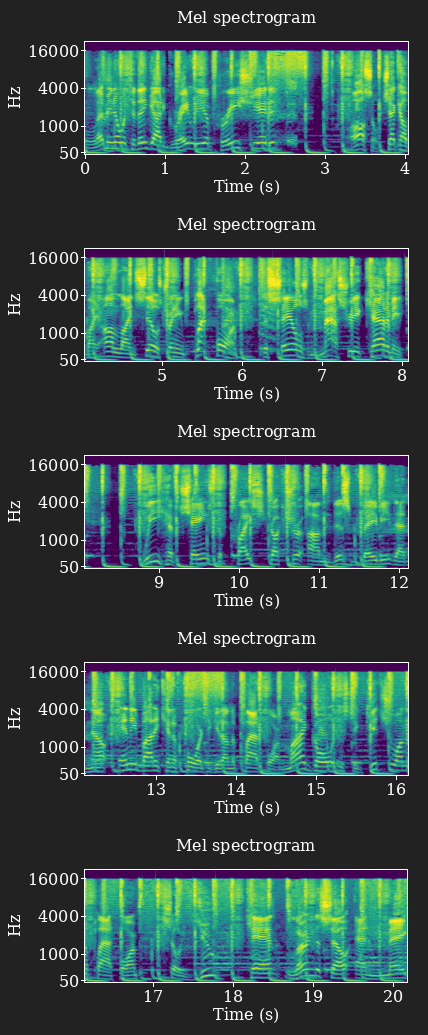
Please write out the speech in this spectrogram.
Let me know what you think. I'd greatly appreciate it. Also, check out my online sales training platform, the Sales Mastery Academy. We have changed the price structure on this baby that now anybody can afford to get on the platform. My goal is to get you on the platform so you can learn to sell and make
